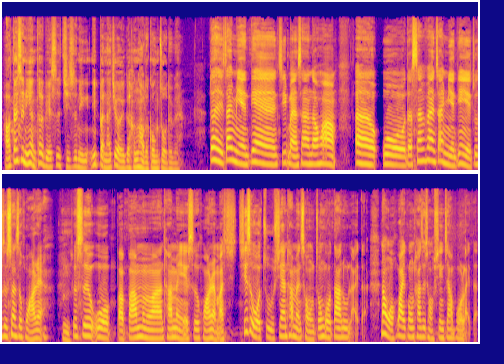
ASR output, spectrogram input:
好，但是你很特别，是其实你你本来就有一个很好的工作，对不对？对，在缅甸基本上的话，呃，我的身份在缅甸也就是算是华人。嗯，就是我爸爸妈妈他们也是华人嘛。其实我祖先他们从中国大陆来的，那我外公他是从新加坡来的。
